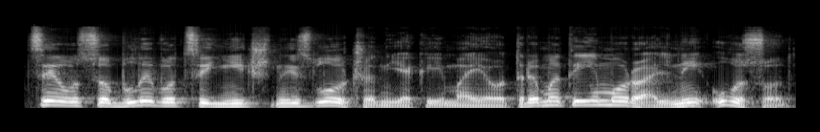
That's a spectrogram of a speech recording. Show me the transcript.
це особливо цинічний злочин, який має отримати і моральний осуд.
